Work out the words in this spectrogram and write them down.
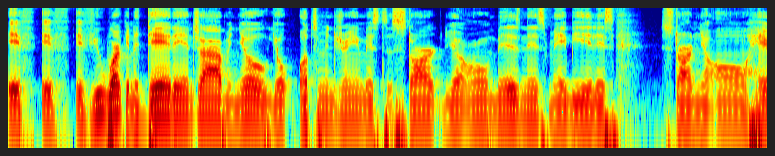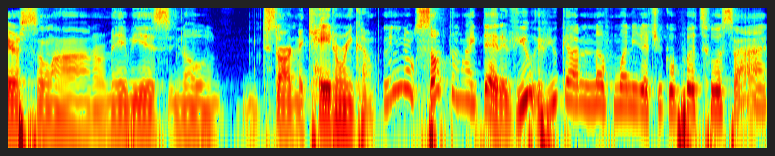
if if if you work in a dead end job and yo your ultimate dream is to start your own business, maybe it is starting your own hair salon, or maybe it's you know starting a catering company, you know something like that. If you if you got enough money that you could put to a side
